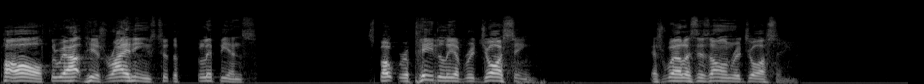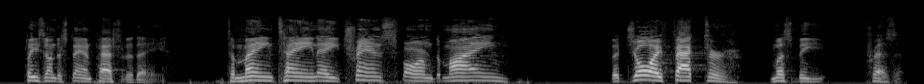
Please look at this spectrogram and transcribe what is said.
Paul, throughout his writings to the Philippians, spoke repeatedly of rejoicing as well as his own rejoicing. Please understand, Pastor, today. To maintain a transformed mind, the joy factor must be present.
